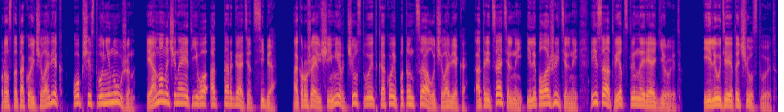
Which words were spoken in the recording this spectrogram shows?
Просто такой человек обществу не нужен, и оно начинает его отторгать от себя. Окружающий мир чувствует, какой потенциал у человека, отрицательный или положительный, и, соответственно, реагирует. И люди это чувствуют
